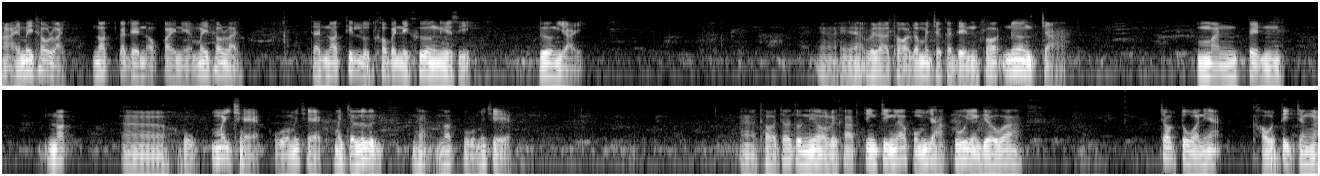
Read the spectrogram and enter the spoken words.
หายไม่เท่าไหร่น็อตกระเด็นออกไปเนี่ยไม่เท่าไหร่ แต่น็อตที่หลุดเข้าไปในเครื่องเนี่ยสิเรื่องใหญ่ เห็นไหมเวลาถอดแล้วมันจะกระเด็น เพราะเนื่องจากมันเป็นน็อตหูไม่แฉกหัวไม่แฉกมันจะลื่นนะฮะน็อตหัวไม่แฉกอถอดเจ้าตัวนี้ออกเลยครับ จริง ๆ แล้วผมอยากรู้อย่างเดียวว่า เจ้าตัวเนี้ยเขาติดยังไง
